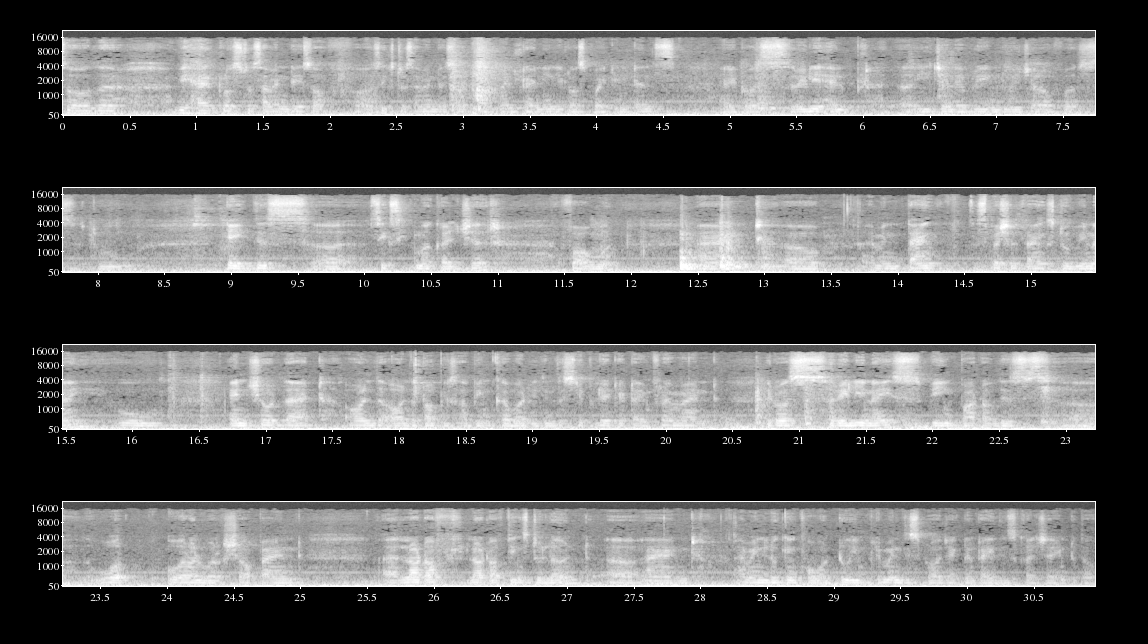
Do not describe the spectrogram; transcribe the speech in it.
so the, we had close to seven days of uh, six to seven days of black training. It was quite intense, and it was really helped uh, each and every individual of us to take this uh, Six Sigma culture forward. And uh, I mean, thank special thanks to Vinay who ensured that all the all the topics are being covered within the stipulated time frame. And it was really nice being part of this uh, overall workshop and a lot of lot of things to learn. And forward to implement this project and drive this culture into the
